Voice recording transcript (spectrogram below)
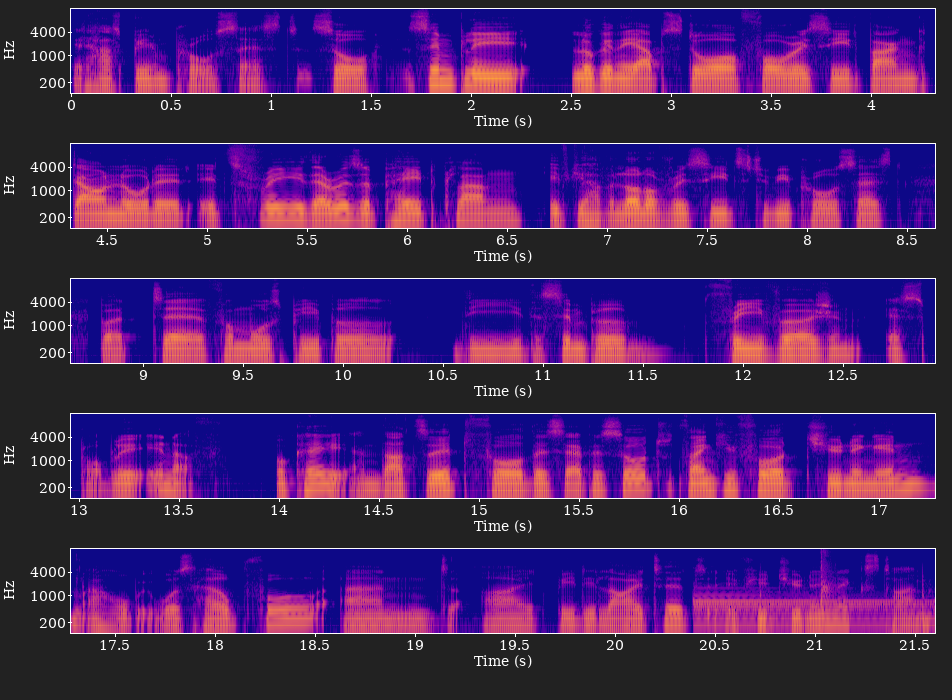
it has been processed so simply look in the App Store for Receipt Bank, download it. It's free. There is a paid plan if you have a lot of receipts to be processed, but uh, for most people, the the simple free version is probably enough. Okay, and that's it for this episode. Thank you for tuning in. I hope it was helpful, and I'd be delighted if you tune in next time.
